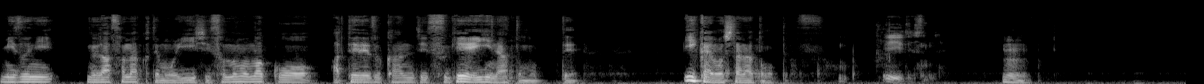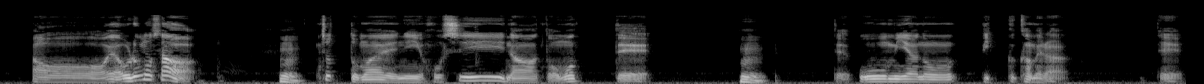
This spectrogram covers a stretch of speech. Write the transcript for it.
水に濡らさなくてもいいし、そのままこう当てれる感じすげえいいなと思って、いい買い物したなと思ってます。いいですね。うん。あー、いや、俺もさ、うん。ちょっと前に欲しいなと思って、うん。で、大宮のビッグカメラで、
